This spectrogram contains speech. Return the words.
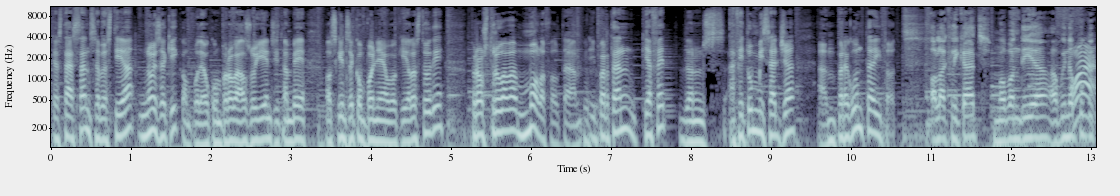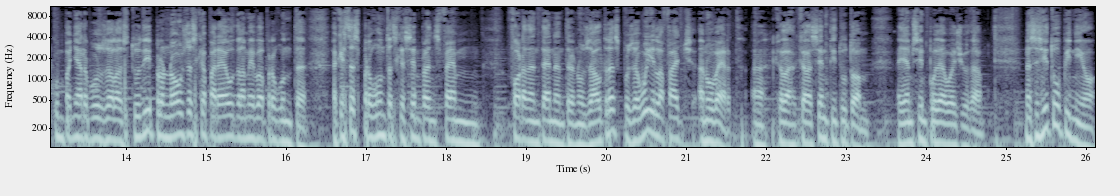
que està a Sant Sebastià, no és aquí, com podeu comprovar els oients i també els que ens acompanyeu aquí a l'estudi, però els trobava molt a faltar. I, per tant, què ha fet? Doncs ha fet un missatge amb pregunta i tot. Hola, clicats, molt bon dia. Avui no puc acompanyar-vos a l'estudi, però no us escapareu de la meva pregunta. Aquestes preguntes que sempre ens fem fora d'antena entre nosaltres, doncs avui la faig en obert, eh, que, la, que la senti tothom. Aviam si em podeu ajudar. Necessito opinió.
